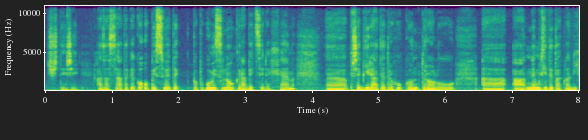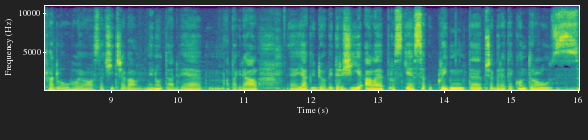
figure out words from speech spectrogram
čtyři. A zase, a tak jako opisujete pomyslnou krabici dechem, e, přebíráte trochu kontrolu a, a nemusíte takhle dýchat dlouho, jo, stačí třeba minuta, dvě a tak dál, e, jak kdo vydrží, ale prostě se uklidníte, přeberete kontrolu, z,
